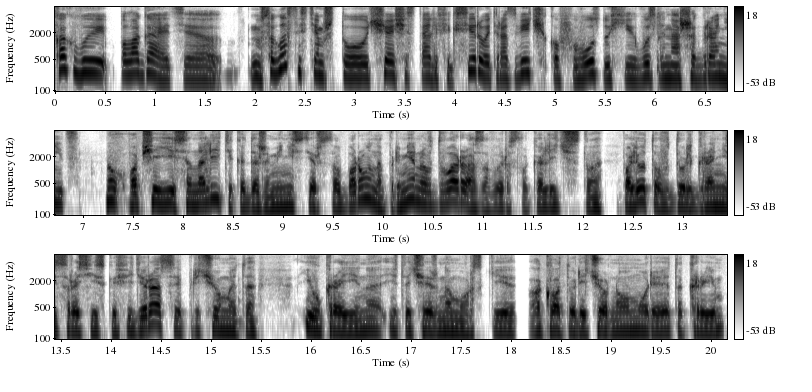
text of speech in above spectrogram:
Как вы полагаете, ну, согласны с тем, что чаще стали фиксировать разведчиков в воздухе возле наших границ? Ну, вообще есть аналитика, даже Министерства обороны, примерно в два раза выросло количество полетов вдоль границ Российской Федерации, причем это и Украина, это Черноморские, акватория Черного моря, это Крым,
